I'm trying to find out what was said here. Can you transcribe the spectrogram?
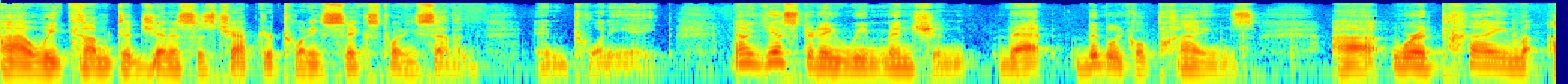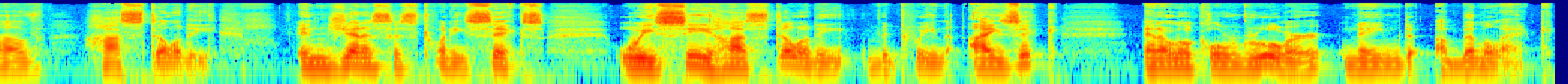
uh, we come to Genesis chapter 26, 27, and 28. Now, yesterday we mentioned that biblical times uh, were a time of hostility. In Genesis 26, we see hostility between Isaac and a local ruler named Abimelech.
